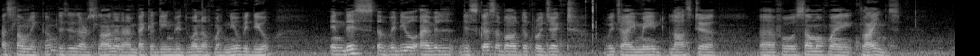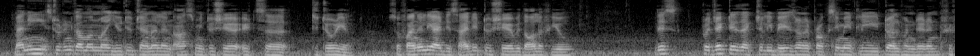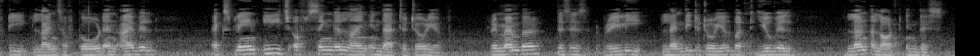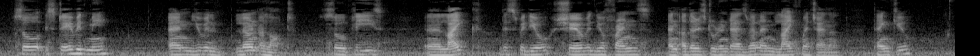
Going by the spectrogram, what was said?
Assalamu alaikum. This is Arslan and I'm back again with one of my new video. In this uh, video I will discuss about the project which I made last year uh, for some of my clients. Many students come on my YouTube channel and ask me to share its uh, tutorial. So finally I decided to share with all of you. This project is actually based on approximately 1250 lines of code and I will explain each of single line in that tutorial. Remember this is really lengthy tutorial but you will learn a lot in this. So stay with me and you will learn a lot. So please uh, like this video share with your friends and other student as well and like my channel. Thank you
